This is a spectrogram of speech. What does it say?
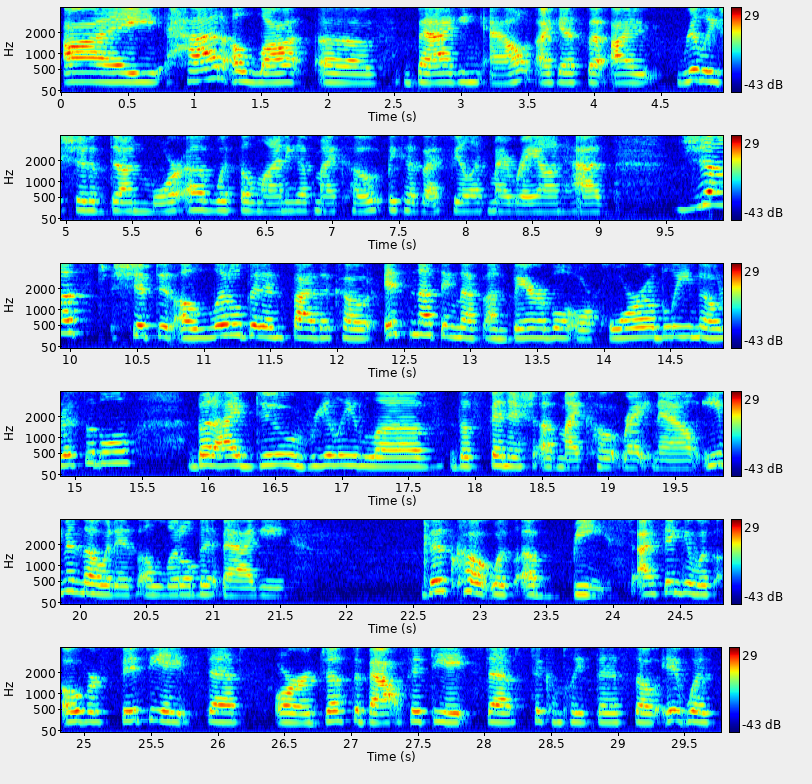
I had a lot of bagging out, I guess that I really should have done more of with the lining of my coat because I feel like my rayon has just shifted a little bit inside the coat. It's nothing that's unbearable or horribly noticeable, but I do really love the finish of my coat right now. Even though it is a little bit baggy, this coat was a beast. I think it was over 58 steps or just about 58 steps to complete this. So it was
